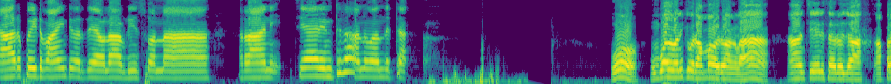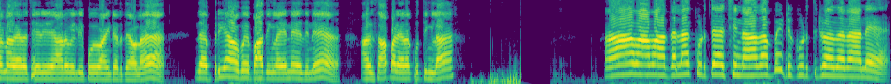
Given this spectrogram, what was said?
யார் போயிட்டு வாங்கிட்டு வரது எவ்வளோ அப்படின்னு சொன்னா. ராணி. சரின்ட்டு நான் வந்துட்டேன். ஓ ஒன்பது மணிக்கு ஒரு அம்மா வருவாங்களா? ஆ சரி சரோஜா. அப்புறம் நான் வேற சரி யாரும் வெளியே போய் வாங்கிட்டு வரதேவல இந்த பிரியாவை போய் பார்த்தீங்களா என்ன ஏதுன்னு? அதுக்கு சாப்பாடு யாராவது குத்திங்களா ஆமாம் ஆமாம் அதெல்லாம் கொடுத்தாச்சு. நான் தான் போயிட்டு கொடுத்துட்டு வந்தேன் நான்.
